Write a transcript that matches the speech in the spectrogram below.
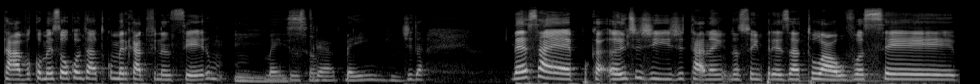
tava, começou o contato com o mercado financeiro, Isso. uma indústria bem rígida. Nessa época, antes de estar na, na sua empresa atual, você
